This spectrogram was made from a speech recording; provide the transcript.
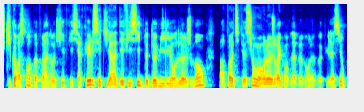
Ce qui correspond à peu près à un autre chiffre qui circule, c'est qu'il y a un déficit de 2 millions de logements par rapport à une situation où on logerait convenablement la population.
